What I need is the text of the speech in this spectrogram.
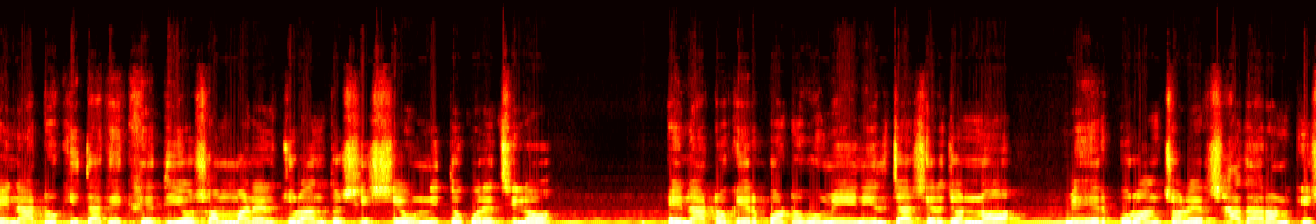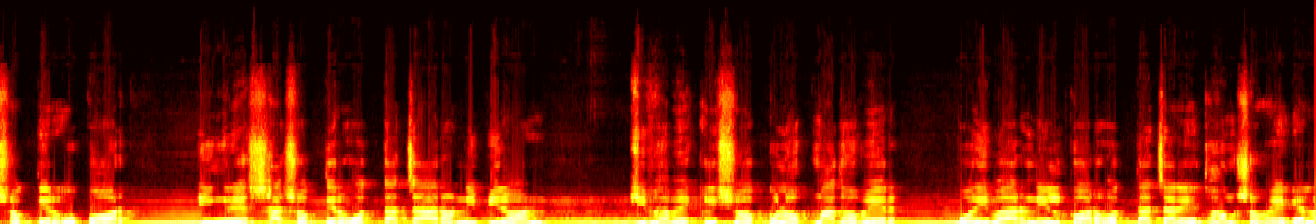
এই নাটকই তাকে খ্যাতি ও সম্মানের চূড়ান্ত শীর্ষে উন্নীত করেছিল। এই নাটকের পটভূমি নীল চাষের জন্য মেহেরপুর অঞ্চলের সাধারণ কৃষকদের উপর ইংরেজ শাসকদের অত্যাচার ও নিপীড়ন। কীভাবে কৃষক গোলক মাধবের পরিবার নীলকর অত্যাচারে ধ্বংস হয়ে গেল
